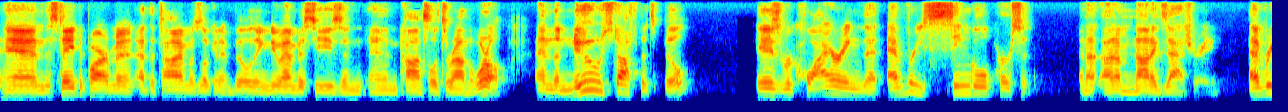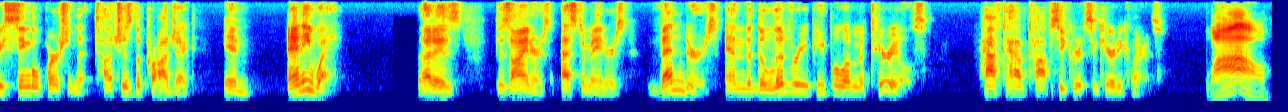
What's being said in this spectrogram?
And the State Department at the time was looking at building new embassies and, and consulates around the world. And the new stuff that's built is requiring that every single person, and, I, and I'm not exaggerating, every single person that touches the project in any way, that is designers, estimators, vendors, and the delivery people of materials have to have top secret security clearance. Wow.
